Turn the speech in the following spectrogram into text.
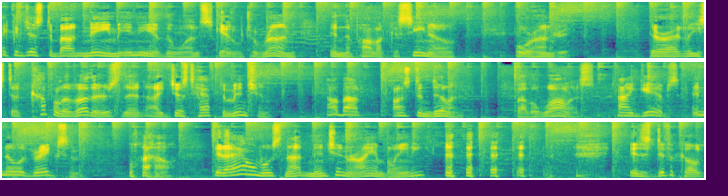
I could just about name any of the ones scheduled to run in the Pala Casino 400. There are at least a couple of others that I just have to mention. How about Austin Dillon, Bubba Wallace, Ty Gibbs, and Noah Gragson? Wow, did I almost not mention Ryan Blaney? it is difficult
